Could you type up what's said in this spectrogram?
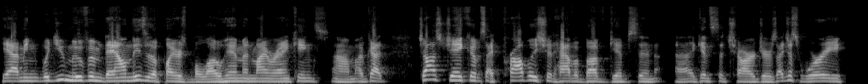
Yeah, I mean, would you move him down? These are the players below him in my rankings. Um, I've got Josh Jacobs. I probably should have above Gibson uh, against the Chargers. I just worry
